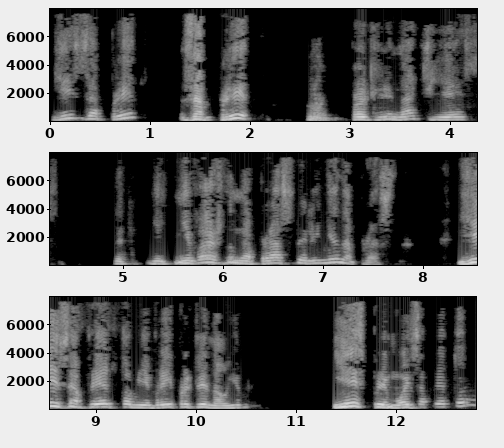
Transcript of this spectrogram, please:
есть запрет, запрет проклинать есть. Неважно, не напрасно или не напрасно. Есть запрет, чтобы еврей проклинал еврея есть прямой запрет Тора.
